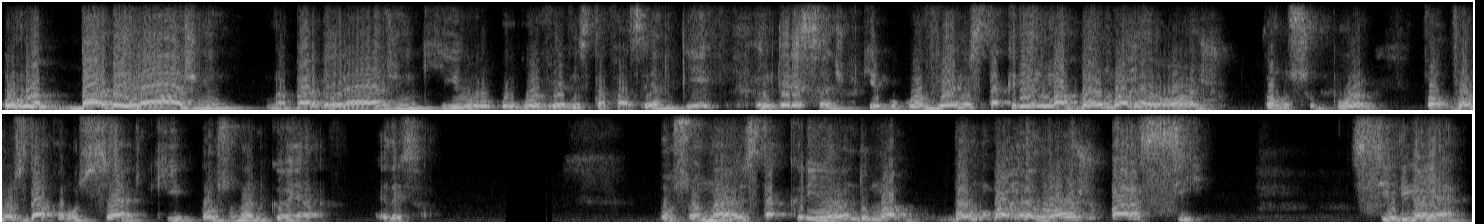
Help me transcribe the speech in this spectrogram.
uma barbeiragem, uma barbeiragem que o, o, governo está fazendo, e é interessante, porque o governo está criando uma bomba relógio, vamos supor, vamos dar como certo que Bolsonaro ganha a eleição. Bolsonaro está criando uma bomba relógio para si. se ele ganhar.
